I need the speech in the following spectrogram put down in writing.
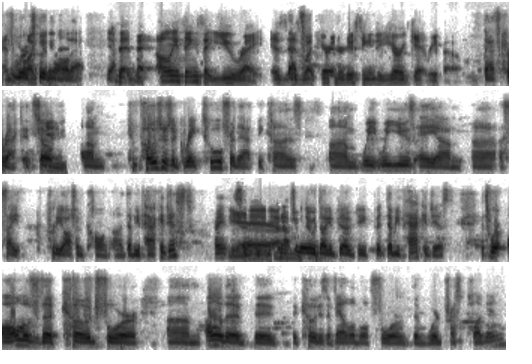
and we're excluding all of that. Yeah, the, the only things that you write is, is what you're introducing into your Git repo. That's correct. And so and, um, Composer is a great tool for that because um, we we use a um, uh, a site pretty often called uh, WPackagist right? Yeah. So if you're not familiar with WPackagist, it's where all of the code for um, all of the, the the code is available for the WordPress plugin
